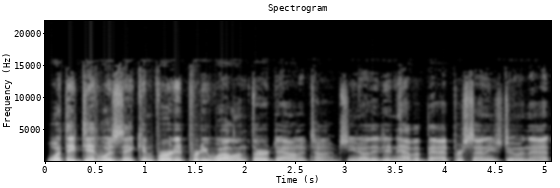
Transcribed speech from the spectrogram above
What they did was they converted pretty well on third down at times. You know, they didn't have a bad percentage doing that.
